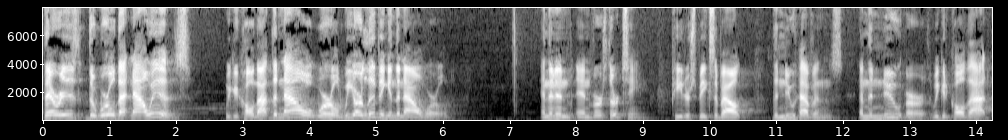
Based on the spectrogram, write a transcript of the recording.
there is the world that now is. We could call that the now world. We are living in the now world. And then in, in verse 13, Peter speaks about the new heavens and the new earth. We could call that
